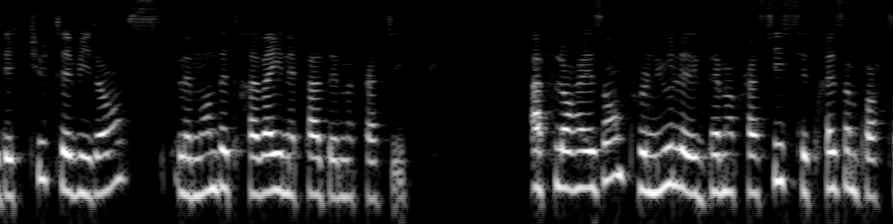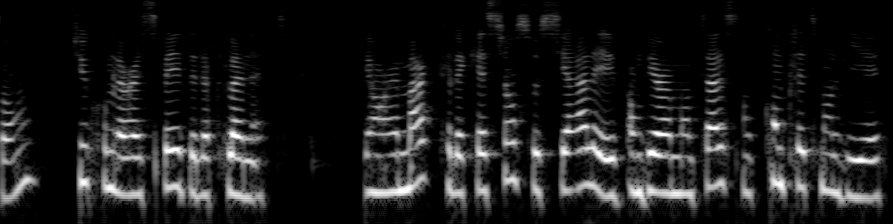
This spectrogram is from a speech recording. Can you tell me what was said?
Et de toute évidence, le monde du travail n'est pas démocratique. À floraison, pour nous, la démocratie, c'est très important, tout comme le respect de la planète. Et on remarque que les questions sociales et environnementales sont complètement liées.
